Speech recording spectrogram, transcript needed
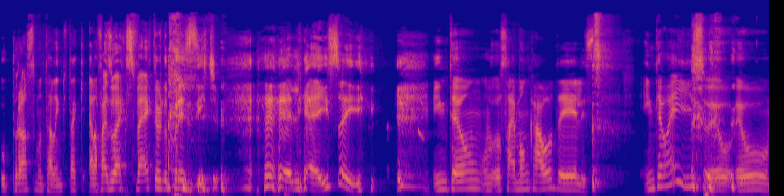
O próximo talento tá aqui. Ela faz o X Factor do presídio. Ele é isso aí. Então, o Simon Cowell deles. Então é isso, eu, eu,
